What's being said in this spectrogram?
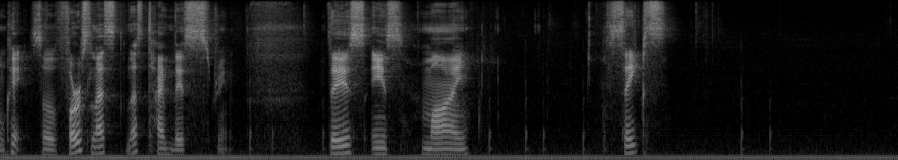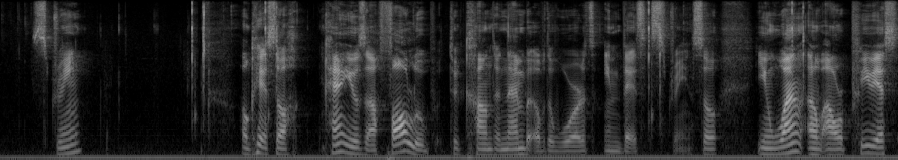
okay so first let's let's type this string. This is my six string. Okay so can use a for loop to count the number of the words in this string? So in one of our previous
